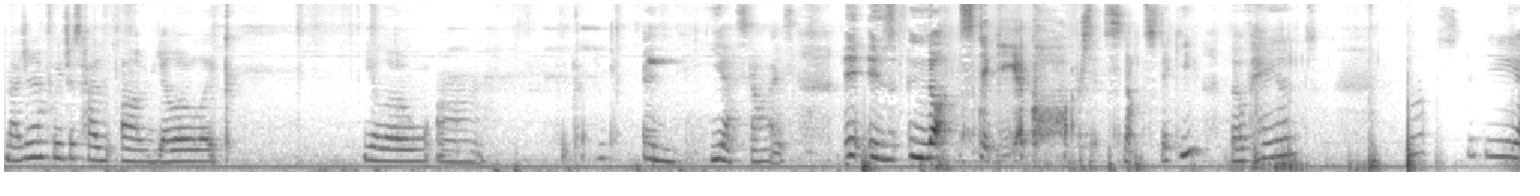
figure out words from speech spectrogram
Imagine if we just had uh, yellow, like yellow um. food coloring. And yes, guys, it is not sticky. Of course, it's not sticky. Both hands, not sticky.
